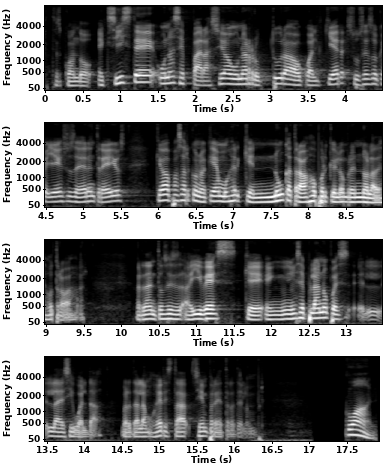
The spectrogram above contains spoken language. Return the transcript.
Entonces, cuando existe una separación, una ruptura o cualquier suceso que llegue a suceder entre ellos, ¿qué va a pasar con aquella mujer que nunca trabajó porque el hombre no la dejó trabajar? ¿Verdad? Entonces, ahí ves que en ese plano, pues, la desigualdad. ¿verdad? La mujer está siempre detrás del hombre. Guan.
